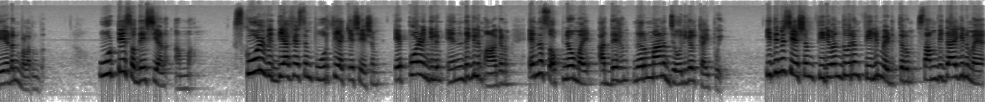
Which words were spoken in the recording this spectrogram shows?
വേടൻ വളർന്നത്. ഊട്ടി സ്വദേശിയാണ് അമ്മ. സ്കൂൾ വിദ്യാഭ്യാസം പൂർത്തിയാക്കിയ ശേഷം എപ്പോഴെങ്കിലും എന്തെങ്കിലും ആകണം എന്ന സ്വപ്നവുമായി അദ്ദേഹം നിർമ്മാണ ജോലികൾക്കായി പോയി. ഇതിനുശേഷം തിരുവനന്തപുരം ഫിലിം എഡിറ്ററും സംവിധായകനുമായ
